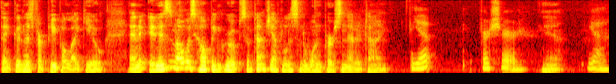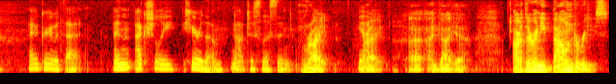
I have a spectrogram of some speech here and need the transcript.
thank goodness for people like you. And it isn't always helping groups. Sometimes you have to listen to one person at a time. Yep, for sure. Yeah. Yeah, I agree with that. And actually hear them, not just listen. Right. Yeah. Right. Uh, I got you. Are there any boundaries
